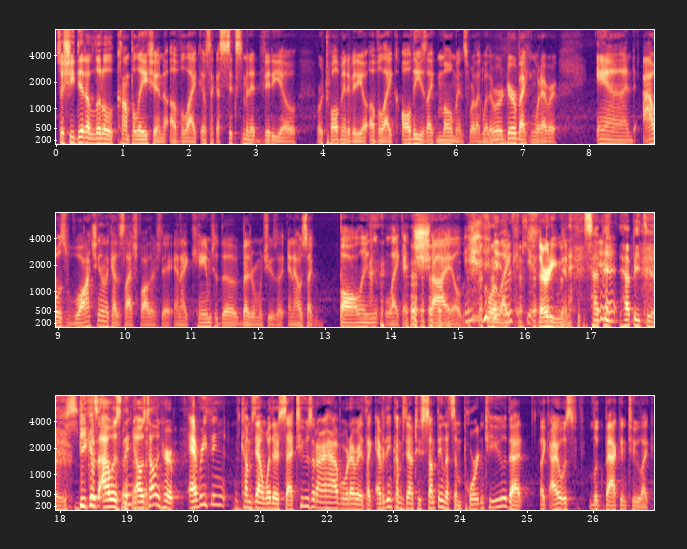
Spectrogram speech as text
So she did a little compilation of like it was like a six minute video or twelve minute video of like all these like moments where like whether we're dirt biking whatever. And I was watching on the couch slash Father's Day, and I came to the bedroom when she was like, and I was like bawling like a child for like thirty minutes Happy happy tears. because I was thinking, I was telling her everything comes down whether it's tattoos that I have or whatever. It's like everything comes down to something that's important to you. That like I always look back into like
